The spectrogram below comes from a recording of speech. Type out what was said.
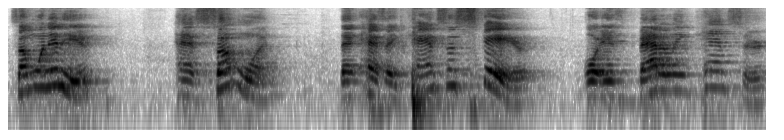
Someone in here has someone that has a cancer scare or is battling cancer,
